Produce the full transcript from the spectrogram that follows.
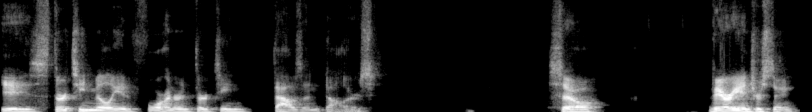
is thirteen million four hundred thirteen thousand dollars. So very interesting.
